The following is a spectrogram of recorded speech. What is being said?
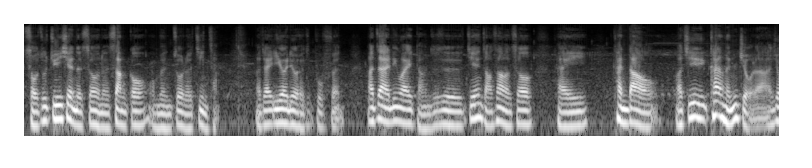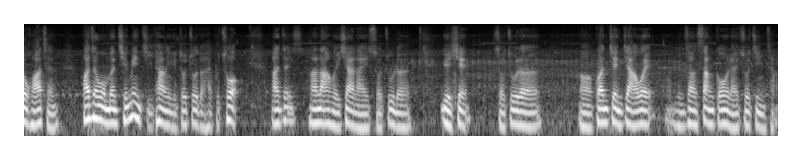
守住均线的时候呢，上钩，我们做了进场。啊，在一二六的部分，啊，在另外一档就是今天早上的时候才看到，啊，其实看很久了，就华晨，华晨我们前面几趟也都做的还不错，啊，这它拉回下来守住了月线，守住了啊关键价位，我们上上钩来做进场。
